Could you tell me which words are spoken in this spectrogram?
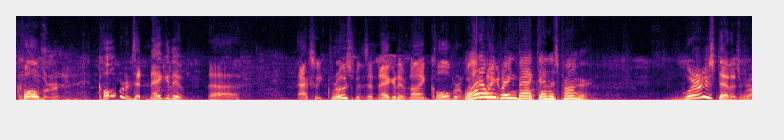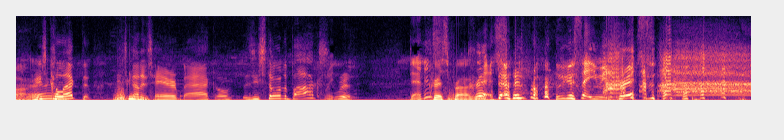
Colburn. Colburn's a negative. Uh, actually, Grossman's a negative nine. Colburn. was Why don't we bring four. back Dennis Pronger? Where is Dennis Pronger? He's collected. He's got his hair back. Oh, is he still in the box? Wait. Where- Dennis? Chris Pronger. Chris. Dennis I was going to say, you mean Chris?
